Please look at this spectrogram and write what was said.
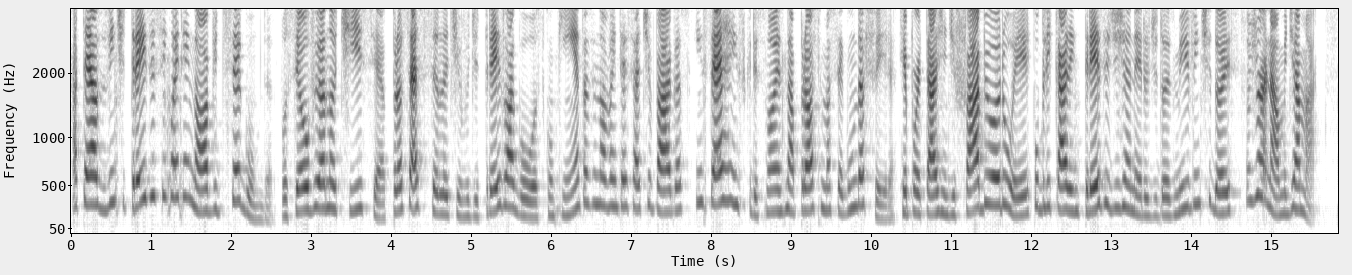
até às 23h59 de segunda. Você ouviu a notícia? Processo seletivo de Três Lagoas com 597 vagas encerra inscrições na próxima segunda-feira. Reportagem de Fábio Oruê, publicada em 13 de janeiro de 2022 no jornal Mediamax.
